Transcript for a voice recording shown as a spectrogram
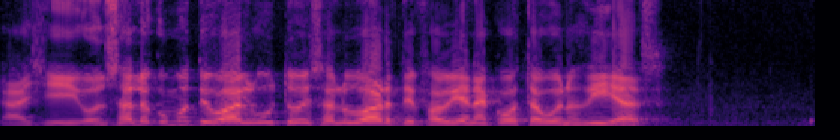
allí. Gonzalo, ¿cómo te va? El gusto de saludarte. Fabián Acosta, buenos días.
